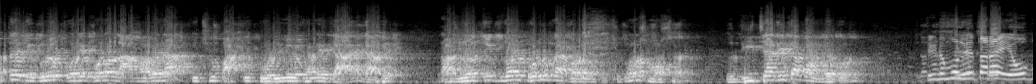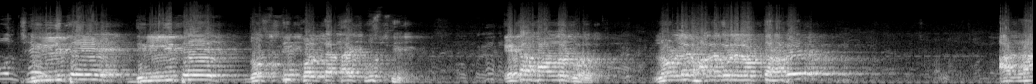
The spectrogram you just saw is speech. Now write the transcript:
অতএব এগুলো করে কোনো লাভ হবে না। কিছু পার্টি কর্মী ওখানে যায় যাবে। রাজনৈতিক দল করুক না করুন কিছু কোনো সমস্যা নেই। তো দ্বিচারিতা বন্ধ করুন। তৃণমূল নেতারা এও বলছে দিল্লিতে দিল্লিতে দোস্তি কলকাতায় কুস্তি। এটা বন্ধ করুন। লড়লে ভালো করে লড়তে হবে। আর না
